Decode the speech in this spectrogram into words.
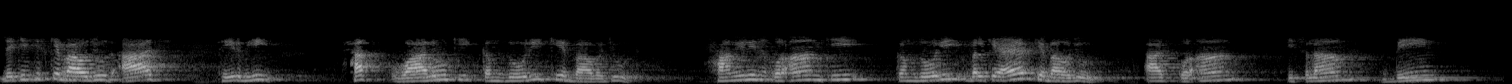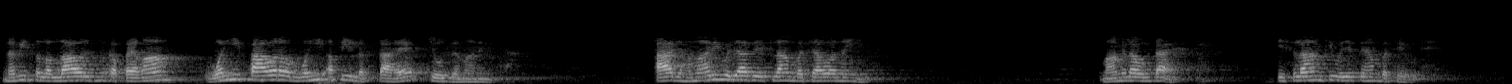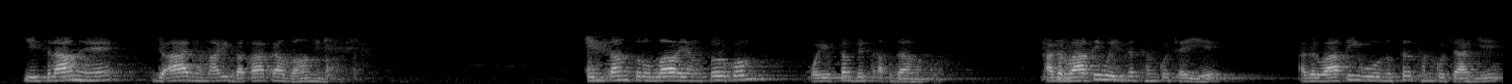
لیکن اس کے باوجود آج پھر بھی حق والوں کی کمزوری کے باوجود، حاملین قرآن کی کمزوری بلکہ عیب کے باوجود، آج قرآن، اسلام، دین نبی صلی اللہ علیہ وسلم کا پیغام وہی پاور اور وہی اپیل رکھتا ہے جو اس زمانے میں تھا۔ آج ہماری وجہ سے اسلام بچا ہوا نہیں ہے۔ معاملہ الٹا ہے۔ اسلام کی وجہ سے ہم بچے ہوئے ہیں۔ یہ اسلام ہے جو آج ہماری بقا کا ضامن ہے۔ ان تنصر اللہ ینصرکم ویثبت اقدامکم۔ اگر واقعی وہ عزت ہم کو چاہیے اگر واقعی وہ نصرت ہم کو چاہیے،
